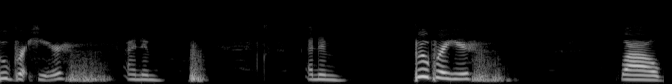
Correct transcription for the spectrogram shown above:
boop right here, and then and then boop right here. Wow,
